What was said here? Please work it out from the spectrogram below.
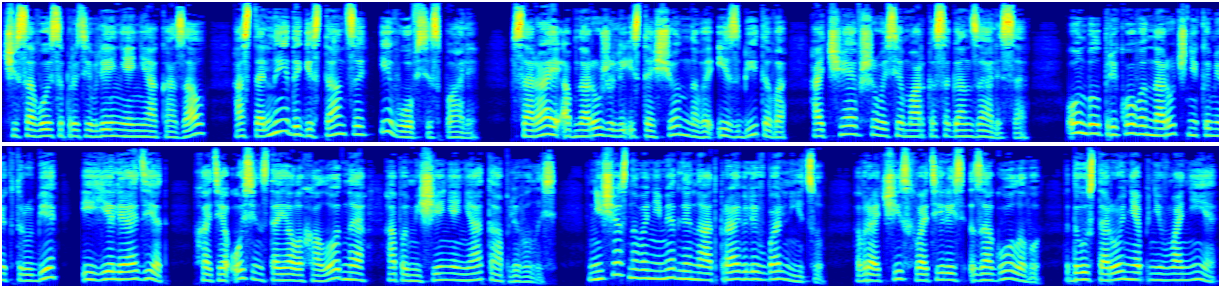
Часовой сопротивления не оказал, остальные дагестанцы и вовсе спали. В сарае обнаружили истощенного, избитого, отчаявшегося Маркоса Гонзалеса. Он был прикован наручниками к трубе и еле одет, хотя осень стояла холодная, а помещение не отапливалось. Несчастного немедленно отправили в больницу. Врачи схватились за голову, двусторонняя пневмония,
